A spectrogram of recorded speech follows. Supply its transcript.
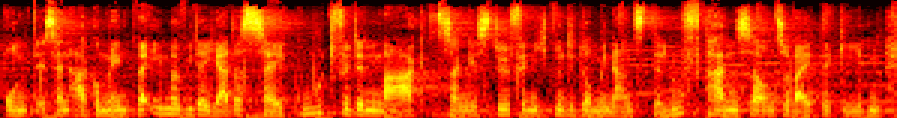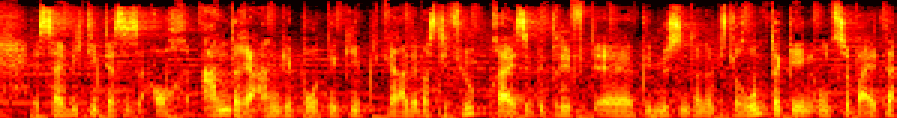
und sein Argument war immer wieder, ja, das sei gut für den Markt, sagen, es dürfe nicht nur die Dominanz der Lufthansa und so weiter geben, es sei wichtig, dass es auch andere Angebote gibt, gerade was die Flugpreise betrifft, äh, die müssen dann ein bisschen runtergehen und so weiter.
